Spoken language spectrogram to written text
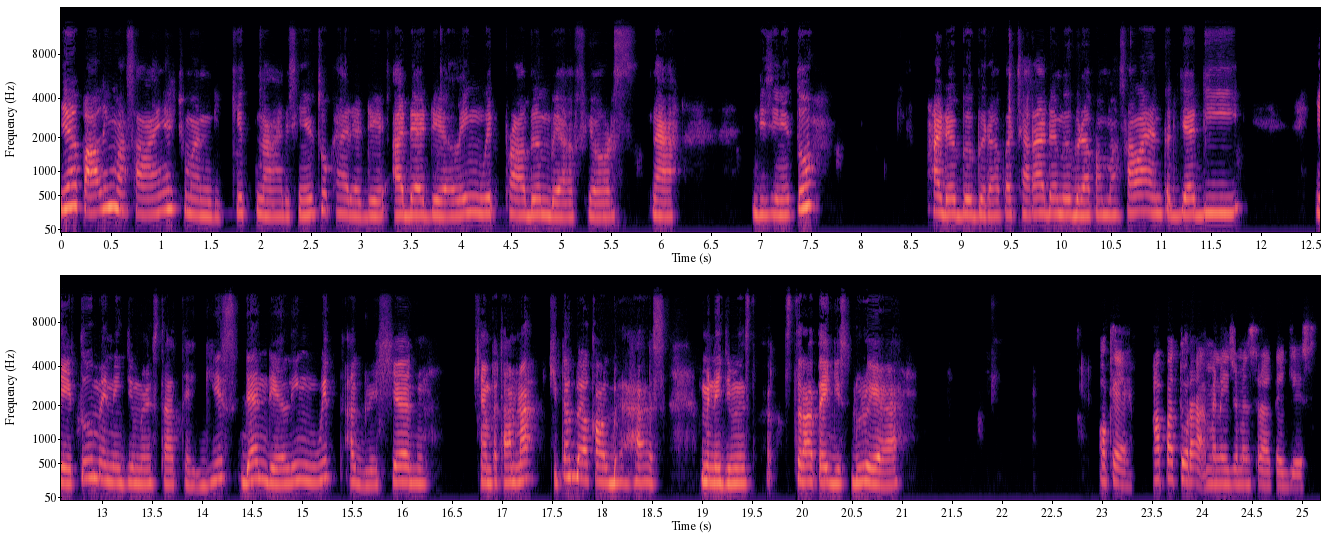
ya paling masalahnya cuma dikit. Nah, di sini tuh kayak ada de ada dealing with problem behaviors. Nah, di sini tuh ada beberapa cara dan beberapa masalah yang terjadi, yaitu manajemen strategis dan dealing with aggression. Yang pertama, kita bakal bahas manajemen strategis dulu ya. Oke, apa tuh Ra, manajemen strategis?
